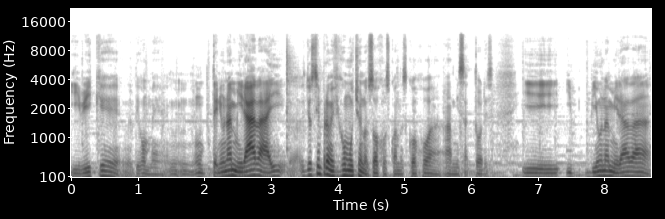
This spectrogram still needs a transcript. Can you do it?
y vi que, digo, me, mm, tenía una mirada ahí. Yo siempre me fijo mucho en los ojos cuando escojo a, a mis actores. Y, y vi una mirada,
